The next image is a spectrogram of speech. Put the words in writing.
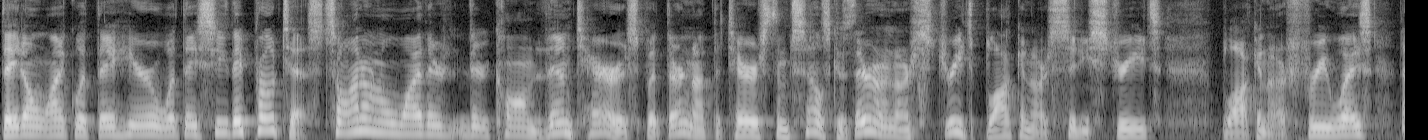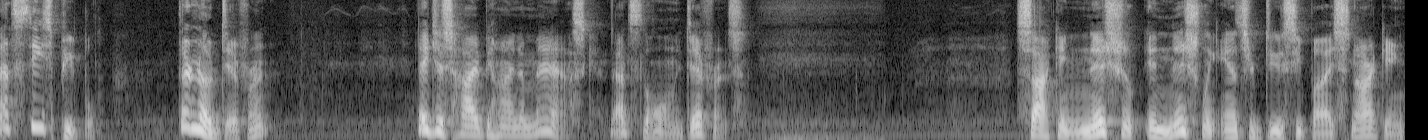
They don't like what they hear or what they see, they protest. So I don't know why they're they're calling them terrorists, but they're not the terrorists themselves because they're on our streets, blocking our city streets, blocking our freeways. That's these people. They're no different. They just hide behind a mask. That's the only difference. Initially, initially answered Doocy by snarking,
